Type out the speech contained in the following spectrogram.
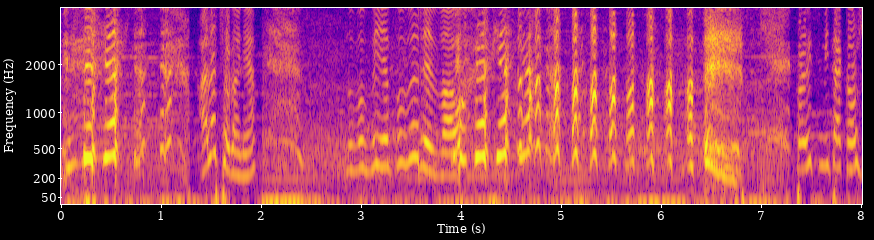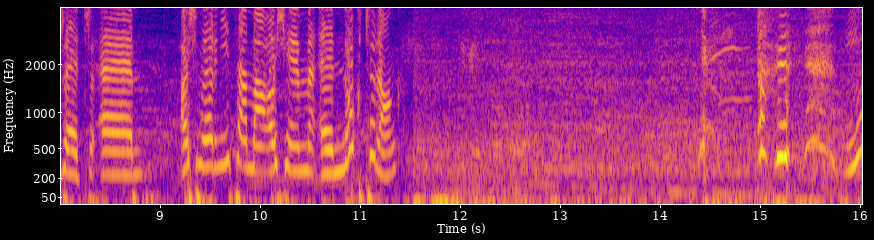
Ale czego nie? no bo by je powyrywał. Powiedz mi taką rzecz. E, ośmiornica ma 8 e, nóg czy rąk? No,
